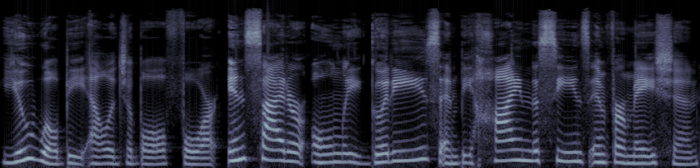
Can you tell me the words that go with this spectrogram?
You will be eligible for insider only goodies and behind the scenes information,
